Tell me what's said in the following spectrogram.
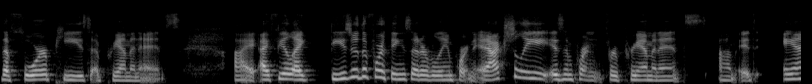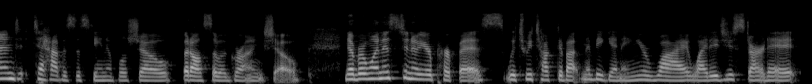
the four P's of preeminence. I, I feel like these are the four things that are really important. It actually is important for preeminence um, it, and to have a sustainable show, but also a growing show. Number one is to know your purpose, which we talked about in the beginning, your why. Why did you start it?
